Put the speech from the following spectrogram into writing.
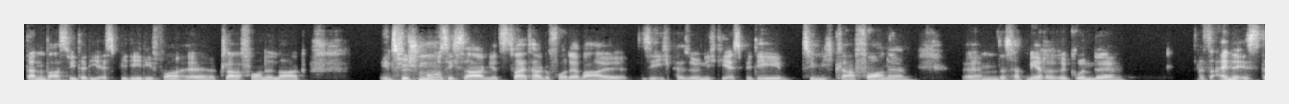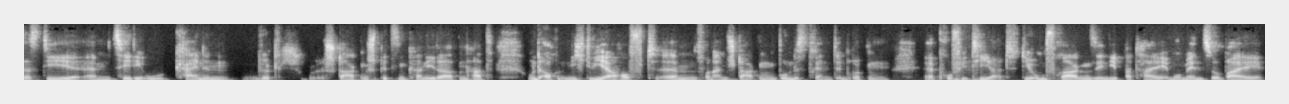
dann war es wieder die SPD, die vor, äh, klar vorne lag. Inzwischen muss ich sagen, jetzt zwei Tage vor der Wahl sehe ich persönlich die SPD ziemlich klar vorne. Ähm, das hat mehrere Gründe. Das eine ist, dass die ähm, CDU keinen wirklich starken Spitzenkandidaten hat und auch nicht, wie erhofft, ähm, von einem starken Bundestrend im Rücken äh, profitiert. Mhm. Die Umfragen sehen die Partei im Moment so bei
